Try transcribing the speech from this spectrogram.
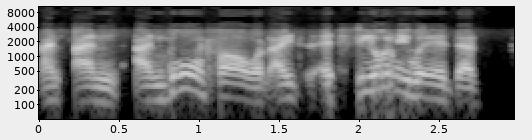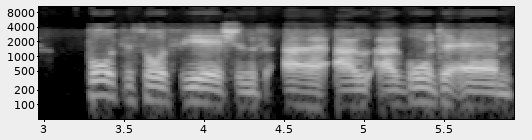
And, and, and going forward, I, it's the only way that both associations uh, are, are going to um,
